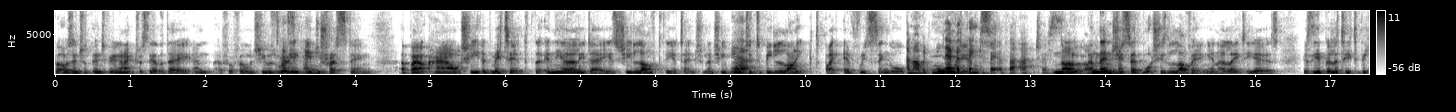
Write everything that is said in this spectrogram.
but I was inter- interviewing an actress the other day and uh, for a film, and she was really actress. interesting about how she admitted that in the early days she loved the attention and she wanted to be liked by every single And I would never think audience. of it of that actress. No, I and then she said what she's loving in her later years is the ability to be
